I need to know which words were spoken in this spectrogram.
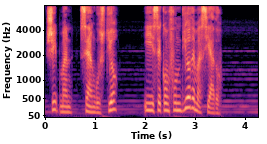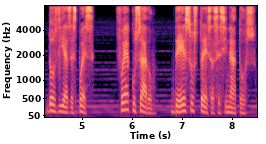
Shipman se angustió y se confundió demasiado. Dos días después, fue acusado de esos tres asesinatos.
